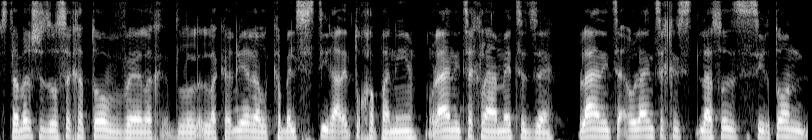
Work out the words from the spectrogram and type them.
מסתבר שזה עושה לך טוב uh, לקריירה לקבל סטירה לתוך הפנים. אולי אני צריך לאמץ את זה. אולי אני, אולי אני צריך לעשות איזה סרטון,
